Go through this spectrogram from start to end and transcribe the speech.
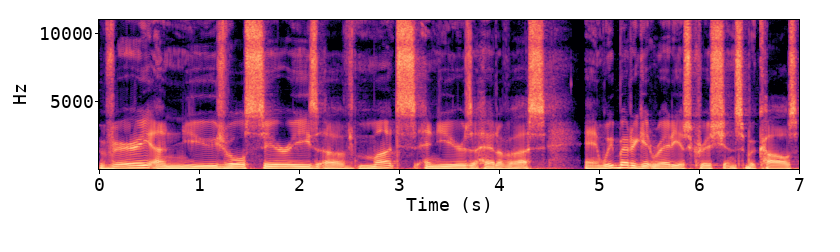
very unusual series of months and years ahead of us. And we better get ready as Christians because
